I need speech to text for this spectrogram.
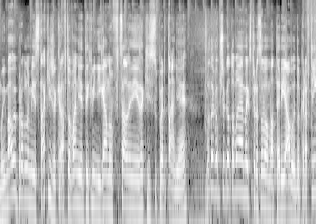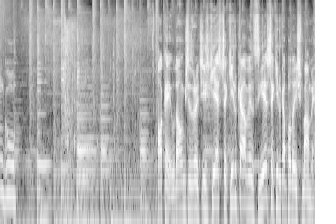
Mój mały problem jest taki, że kraftowanie tych minigunów wcale nie jest jakieś super tanie. Dlatego przygotowałem ekspresowo materiały do craftingu. Okej, udało mi się zrobić ich jeszcze kilka, więc jeszcze kilka podejść mamy.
